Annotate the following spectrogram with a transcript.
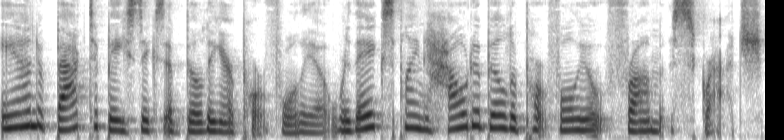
and back to basics of building your portfolio, where they explain how to build a portfolio from scratch.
